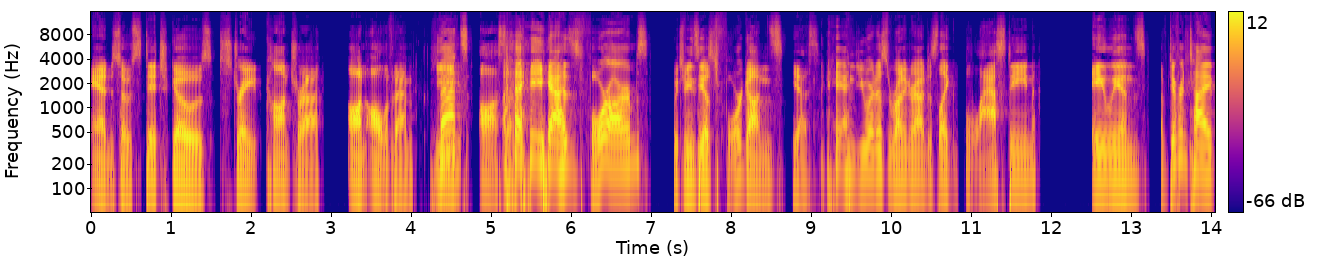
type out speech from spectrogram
and so Stitch goes straight contra on all of them. He, That's awesome. he has four arms, which means he has four guns, yes. and you are just running around just like blasting aliens of different type.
